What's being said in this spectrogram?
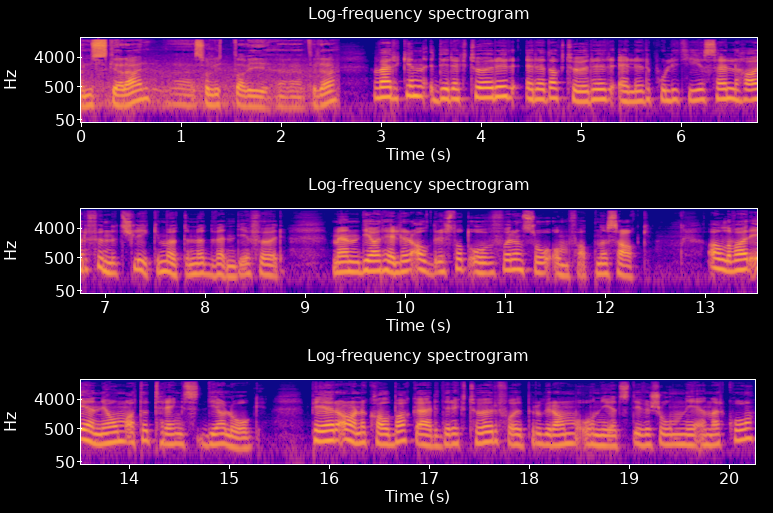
ønsker der, så lytter vi til det. Verken direktører, redaktører eller politiet selv har funnet slike møter nødvendige før, men de har heller aldri stått overfor en så omfattende sak. Alle var enige om at det trengs dialog. Per Arne Kalbakk er direktør for program- og nyhetsdivisjonen i NRK.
